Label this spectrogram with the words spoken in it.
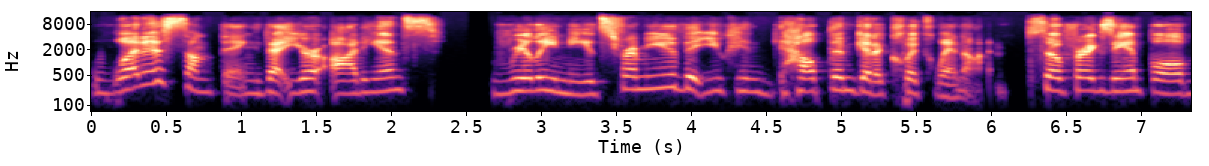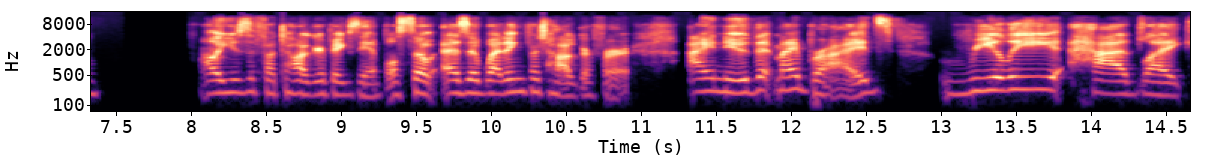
what is something that your audience really needs from you that you can help them get a quick win on. So, for example, I'll use a photography example. So, as a wedding photographer, I knew that my brides really had like,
